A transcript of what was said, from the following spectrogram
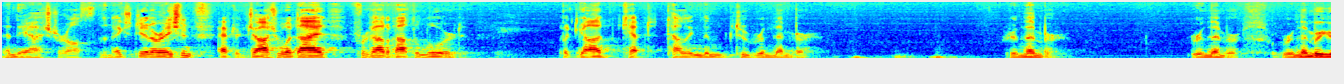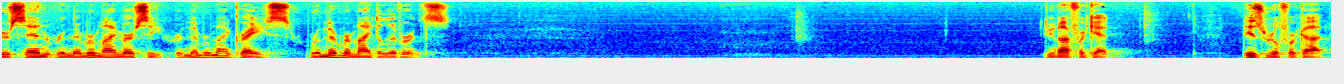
and the Ashtaroth. The next generation, after Joshua died, forgot about the Lord. But God kept telling them to remember. Remember. Remember. Remember your sin. Remember my mercy. Remember my grace. Remember my deliverance. Do not forget. Israel forgot.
